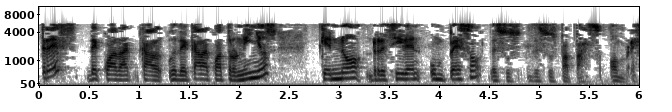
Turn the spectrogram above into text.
tres de cada, cuatro niños que no reciben un peso de sus, de sus papás, hombres.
